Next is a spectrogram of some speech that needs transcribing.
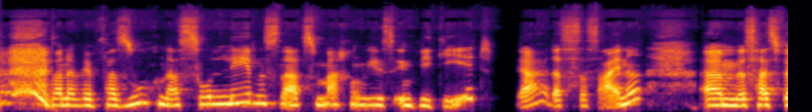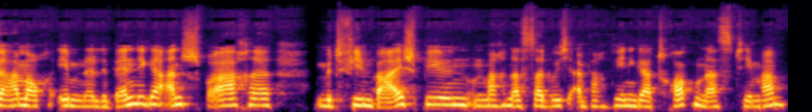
sondern wir versuchen das so lebensnah zu machen, wie es irgendwie geht. Ja, das ist das eine. Ähm, das heißt, wir haben auch eben eine lebendige Ansprache mit vielen Beispielen und machen das dadurch einfach weniger trocken, das Thema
